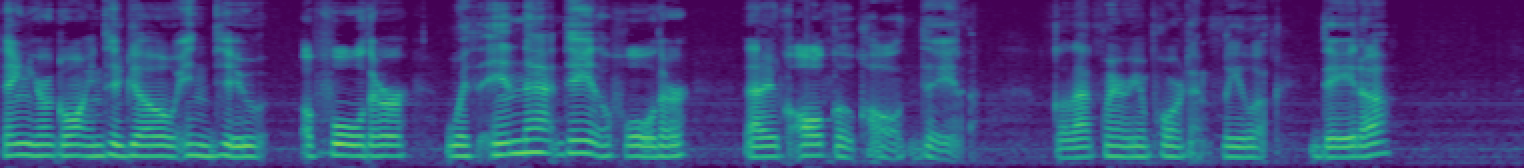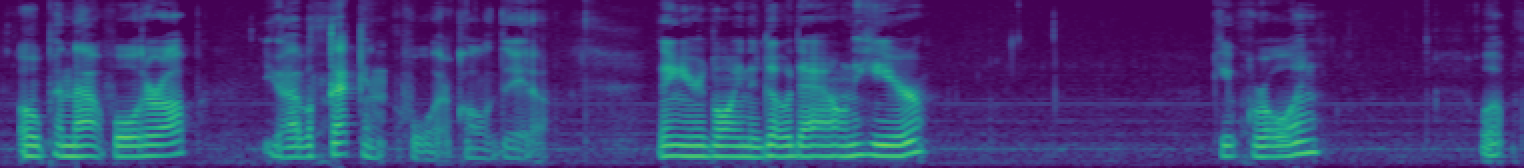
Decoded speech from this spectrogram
then you're going to go into a folder within that data folder that is also called data. So that's very important. See, look, data, open that folder up, you have a second folder called data. Then you're going to go down here, keep scrolling, whoops,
